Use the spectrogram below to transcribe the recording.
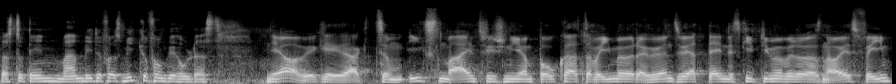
dass du den Mann wieder vors Mikrofon geholt hast. Ja, wie gesagt, zum x Mal inzwischen hier am Podcast, aber immer wieder hörenswert, denn es gibt immer wieder was Neues für ihn.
